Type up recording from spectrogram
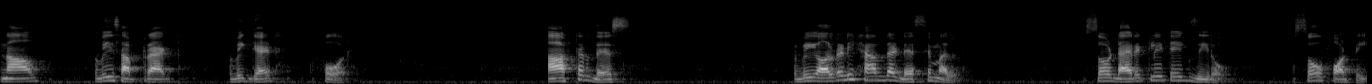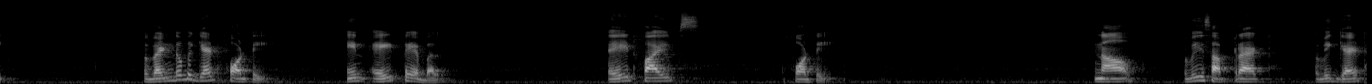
Now we subtract, we get 4. After this, we already have the decimal, so directly take 0, so 40. When do we get 40? In 8 table, 8 fives 40. Now we subtract, we get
